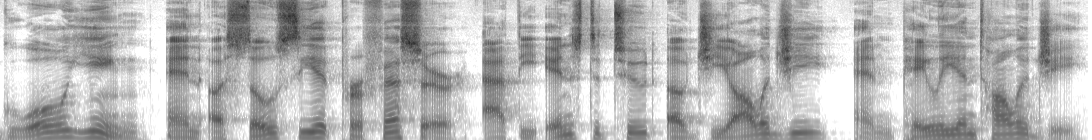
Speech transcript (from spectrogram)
Guo Ying, an associate professor at the Institute of Geology and Paleontology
